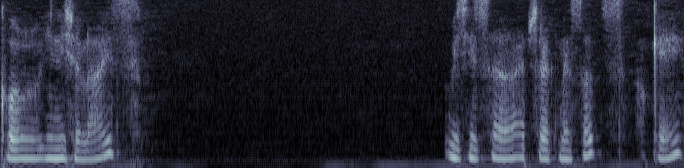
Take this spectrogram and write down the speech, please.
called initialize which is uh, abstract methods. Okay.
